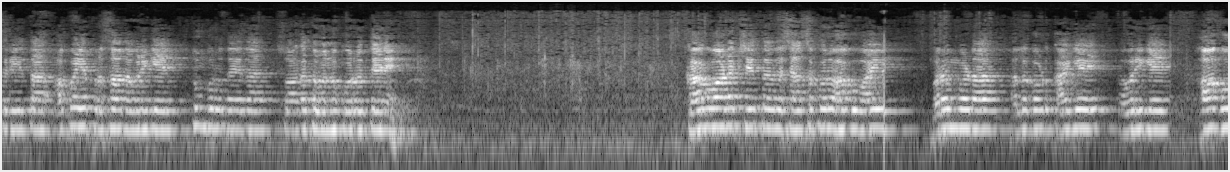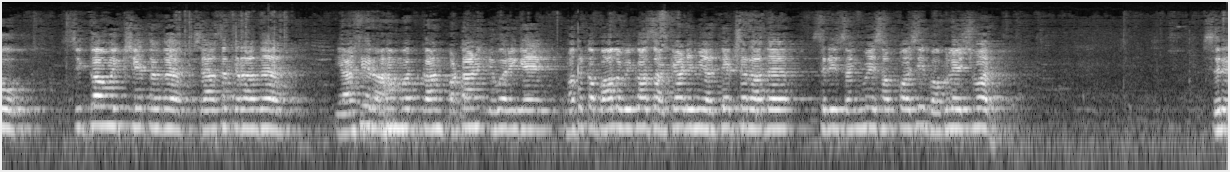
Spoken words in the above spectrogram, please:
ಶ್ರೀಯುತ ಅಭಯ ಪ್ರಸಾದ್ ಅವರಿಗೆ ತುಂಬು ಹೃದಯದ ಸ್ವಾಗತವನ್ನು ಕೋರುತ್ತೇನೆ. ಕಾಗವಾಡ ಕ್ಷೇತ್ರದ ಶಾಸಕರು ಹಾಗೂ ವಾಯು ಬರಂಗೌಡ, ಅಲ್ಲಗೌಡ ಕಾಗೆ ಅವರಿಗೆ ಹಾಗೂ ಸಿಗ್ಗಾಂವಿ ಕ್ಷೇತ್ರದ ಶಾಸಕರಾದ ಯಾಸೀರ್ ಅಹಮದ್ ಖಾನ್ ಪಠಾಣ್ ಇವರಿಗೆ ಮತ್ತು ಬಾಲ ವಿಕಾಸ ಅಕಾಡೆಮಿ ಅಧ್ಯಕ್ಷರಾದ ಶ್ರೀ ಸಂಗಮೇಶ್ ಅಪ್ಪಾಸಿ ಬಬಲೇಶ್ವರ್, ಶ್ರೀ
